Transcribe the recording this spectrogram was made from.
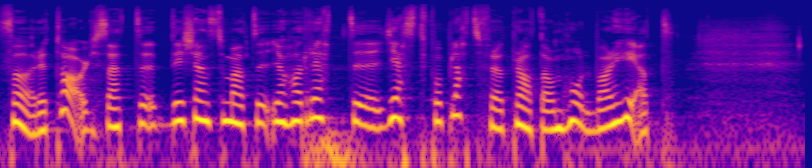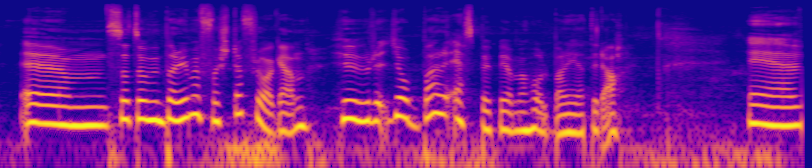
företag. Så att eh, det känns som att jag har rätt gäst på plats för att prata om hållbarhet. Ehm, så att om vi börjar med första frågan. Hur jobbar SPP med hållbarhet idag? Eh,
